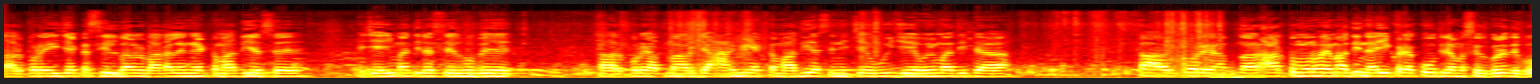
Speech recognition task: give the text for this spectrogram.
তারপরে এই যে একটা সিলভার বাগালেনের একটা মাদি আছে, এই যে এই মাদিটা সেল হবে। তারপরে আপনার যে আর্মি একটা মাদি আছে নিচে, ওই যে ওই মাদিটা। তারপরে আপনার আর তো মনে হয় মাদি নাই, এই কটা কৌতির আমরা সেল করে দেবো।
